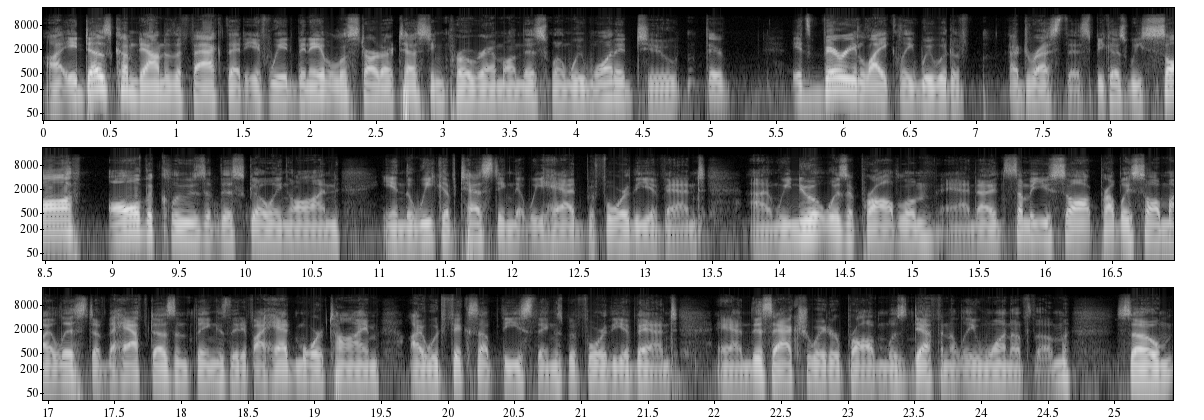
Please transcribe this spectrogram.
Uh, it does come down to the fact that if we had been able to start our testing program on this when we wanted to, there it's very likely we would have addressed this because we saw all the clues of this going on in the week of testing that we had before the event. Uh, we knew it was a problem, and uh, some of you saw probably saw my list of the half dozen things that if I had more time, I would fix up these things before the event. And this actuator problem was definitely one of them. So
